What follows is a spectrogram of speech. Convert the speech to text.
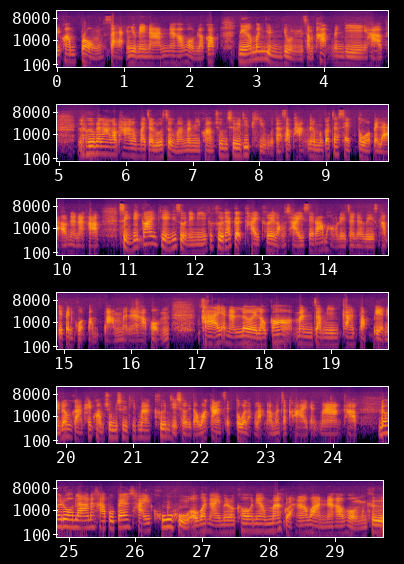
มีความโปร่งแสงอยู่ในนั้นนะครับผมแล้วก็เนื้อมันหยุ่นๆสัมผัสมันดีครับคือเวลาเราทาลงไปจะรู้สึกมันมันมีความชุ่มชื่นที่ผิว แต่สักพักหนึ่งมันก็จะเซ็ตตัวไปแล้วเนี่ยนะครับสิ่งที่ใกล้เคียงที่สุดในนี้ก็คือถ้าเกิดใครเคยลองใช้เซรั่มของ Regeneris ครับที่เป็นขวดปั๊มๆนะครับผมคล้ายอันนั้นเลยแล้วก็มันจะมีการปรับเปลี่ยนในเรื่องการให้ความชุ่มชื่นที่มากขึ้นเฉยๆ แต่ว่าการเซ็ตตัวหลักๆมันจะคล้ายกันมากครับ โดยรวมแล้วนะคะปูเป้ใช้คู่หู Overnight Miracle เนี่ยมากกว่า 5 วันนะครับผม คือ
